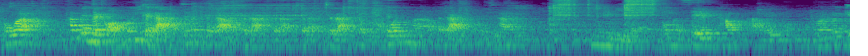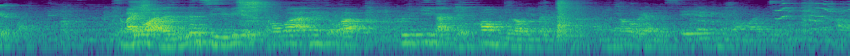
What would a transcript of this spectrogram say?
เพราะว่าถ้าเป็นแต่ก่อนก็มีกระดาษใช่ไหมกระดาษกระดาษกระดาษกระดาษกระดาษก็ค้นมากระดาษไม่ใช่ที่ไม่มีแล้วเพราะมันเซฟทับหาไว้หมดมันก็เก็บไว้ สมัยก่อนเนี่ยเรื่องซีรีส์เพราะว่าเนื่องจากว่าพื้นที่การเก็บข้อมูลเรามีปัญหาเราก็พยายามจะเซฟนน้อยนะครับ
